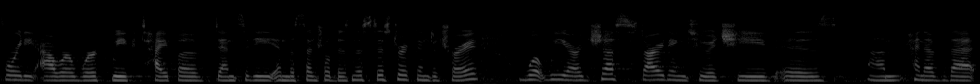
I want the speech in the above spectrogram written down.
40 hour work week type of density in the central business district in Detroit. What we are just starting to achieve is um, kind of that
